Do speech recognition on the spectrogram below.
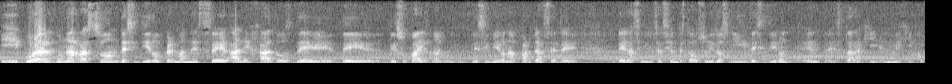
y por alguna razón decidieron permanecer alejados de, su país, ¿no? decidieron apartarse de, la civilización de Estados Unidos y decidieron estar aquí en México.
